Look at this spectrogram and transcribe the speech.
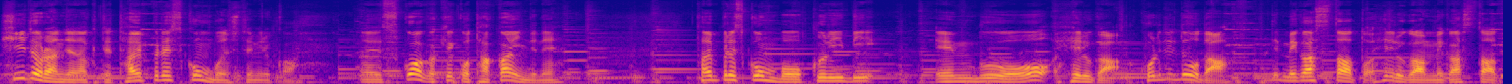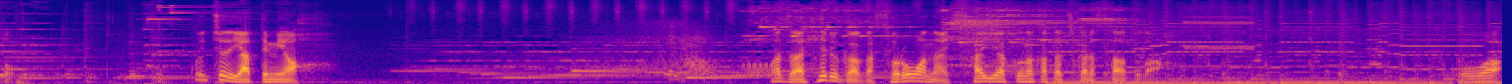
ヒードランじゃなくてタイプレスコンボにしてみるか。えー、スコアが結構高いんでね。タイプレスコンボ、送り火、エンブオー、ヘルガー。これでどうだ？で、メガスタート。ヘルガー、メガスタート。これちょっとやってみよう。まずはヘルガーが揃わない最悪な形からスタートだ。ここは、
